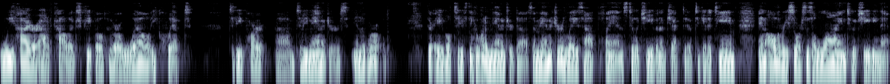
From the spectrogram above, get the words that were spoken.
we hire out of college people who are well equipped to be part, um, to be managers in the world they're able to think of what a manager does. A manager lays out plans to achieve an objective, to get a team and all the resources aligned to achieving that.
